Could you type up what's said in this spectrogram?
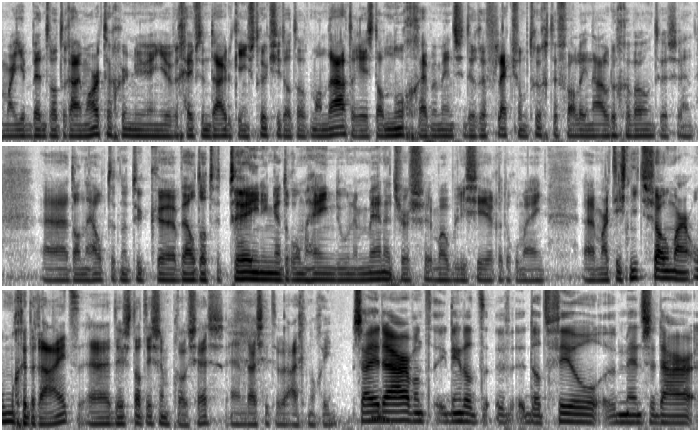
Maar je bent wat ruimhartiger nu en je geeft een duidelijke instructie dat dat mandaat er is. Dan nog hebben mensen de reflex om terug te vallen in oude gewoontes. En uh, dan helpt het natuurlijk uh, wel dat we trainingen eromheen doen en managers uh, mobiliseren eromheen. Uh, maar het is niet zomaar omgedraaid. Uh, dus dat is een proces en daar zitten we eigenlijk nog in. Zou je daar, want ik denk dat, dat veel mensen daar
